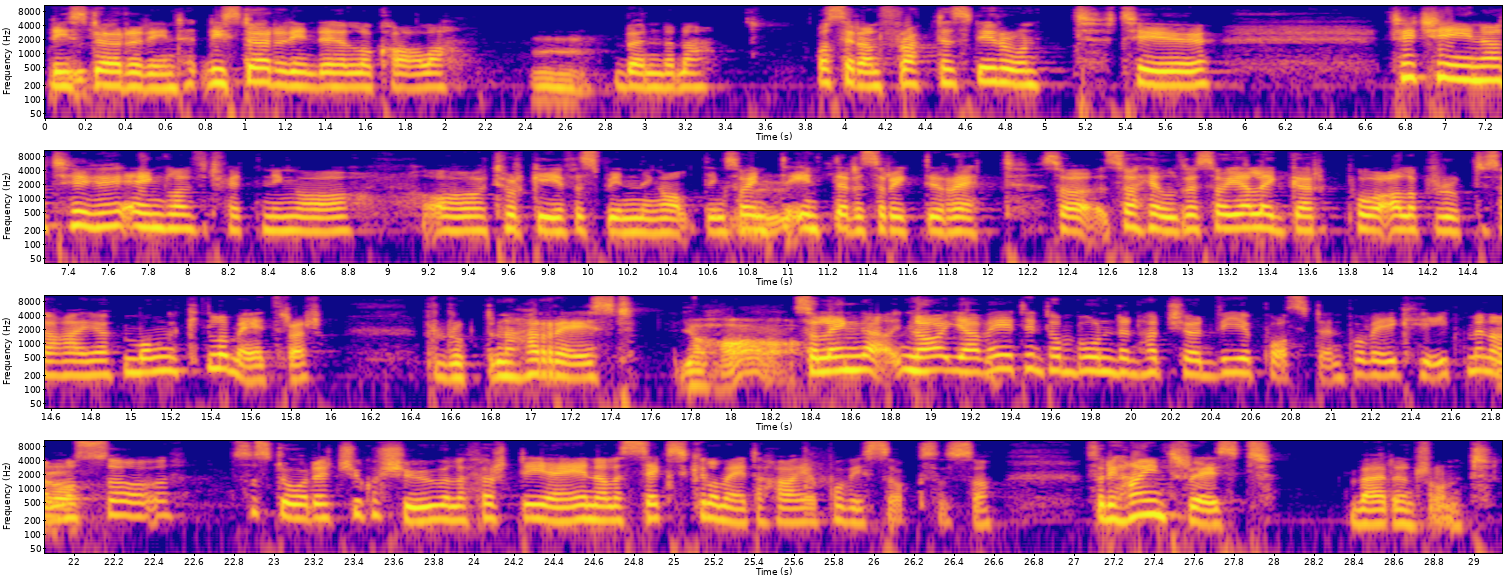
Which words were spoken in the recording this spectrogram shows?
De stöder inte, de stöder inte de lokala bönderna. Och sedan fraktas de runt till, till Kina, till England för tvättning och, och Turkiet för spinning och allting. Så inte, inte är det så riktigt rätt. Så, så hellre så jag lägger på alla produkter så har jag många kilometer produkterna har rest. Jaha. Så länge, no, jag vet inte om bonden har kört via posten på väg hit, men annars så, så står det 27 eller 41 eller 6 kilometer har jag på vissa också. Så, så de har inte rest världen runt.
